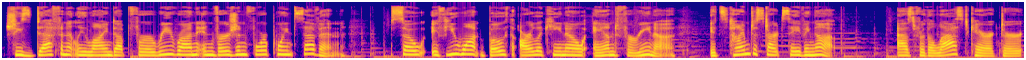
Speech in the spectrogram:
she's definitely lined up for a rerun in version 4.7. So if you want both Arlecchino and Furina, it's time to start saving up. As for the last character,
